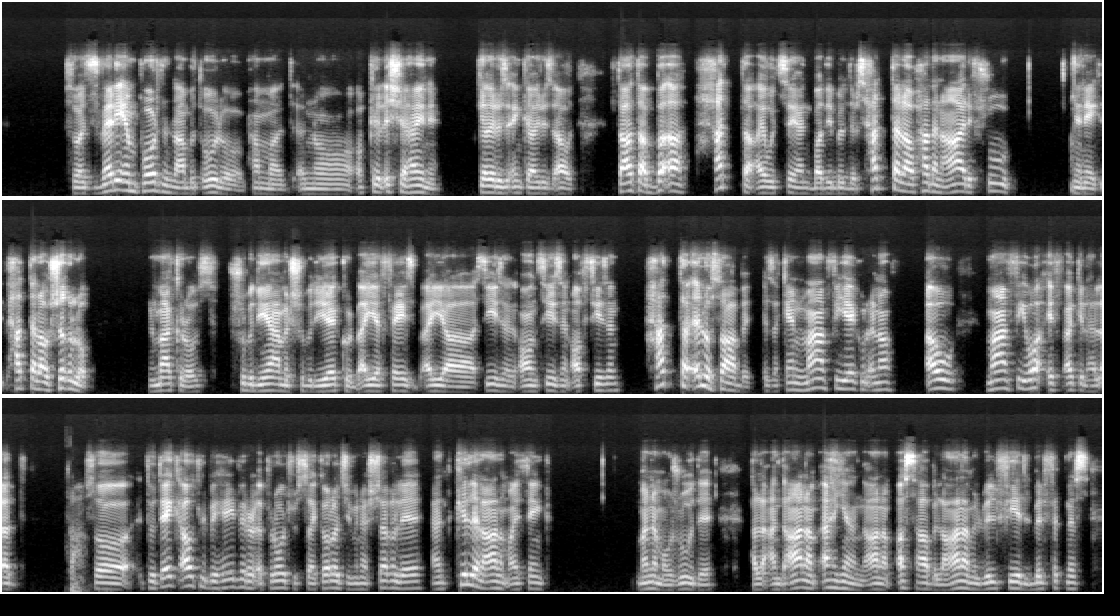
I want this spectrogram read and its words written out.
So it's very important اللي عم بتقوله محمد إنه okay الاشياء هينه calories in calories out. بتعطى بقى حتى I would say عند body builders حتى لو حدا عارف شو يعني حتى لو شغله ال macros شو بده يعمل شو بده ياكل بأي phase بأي season on season off season حتى له صعبة إذا كان ما عم في ياكل enough أو ما عم في يوقف أكل هالقد. صح. So to take out the behavioral approach والسايكولوجي من هالشغله عند كل العالم I think منا موجودة. هلا عند عالم أهين عند عالم أصعب العالم اللي بال field بال fitness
